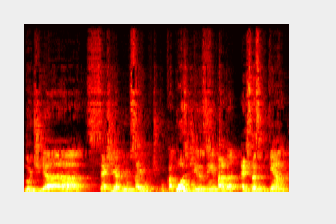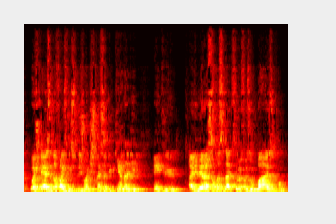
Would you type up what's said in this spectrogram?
no dia 7 de abril saiu, tipo, 14 dias, assim, a parada, é distância pequena. Eu acho que a ESA ainda faz isso, deixa uma distância pequena ali entre a liberação da cidade que você vai fazer o básico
